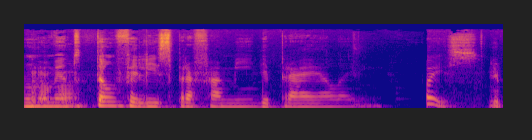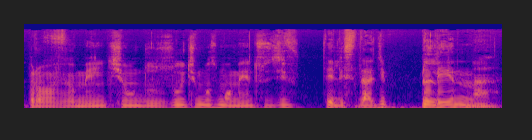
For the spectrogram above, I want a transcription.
um momento tão feliz para a família e para ela. E foi isso. E provavelmente um dos últimos momentos de felicidade plena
